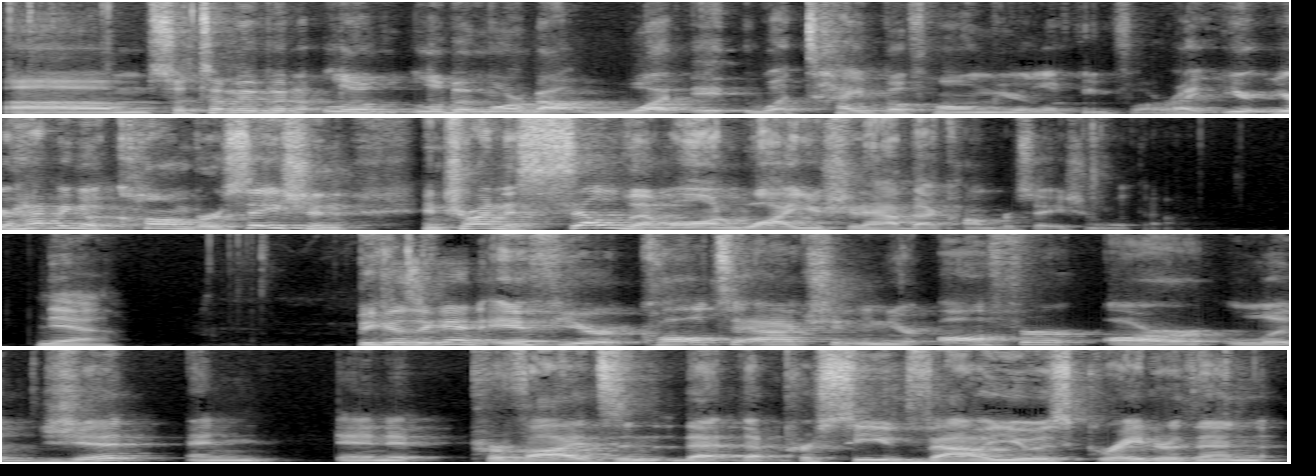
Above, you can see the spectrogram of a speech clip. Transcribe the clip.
Um, so tell me a, bit, a little, little bit more about what it, what type of home you're looking for, right? You're, you're having a conversation and trying to sell them on why you should have that conversation with them. Yeah. Because again, if your call to action and your offer are legit and and it provides an, that that perceived value is greater than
